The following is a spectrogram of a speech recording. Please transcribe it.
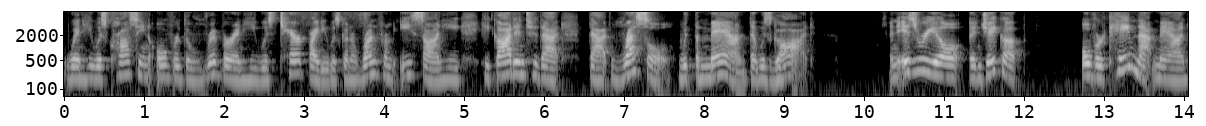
when he was crossing over the river and he was terrified he was going to run from Esau and he he got into that that wrestle with the man that was God And Israel and Jacob overcame that man,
